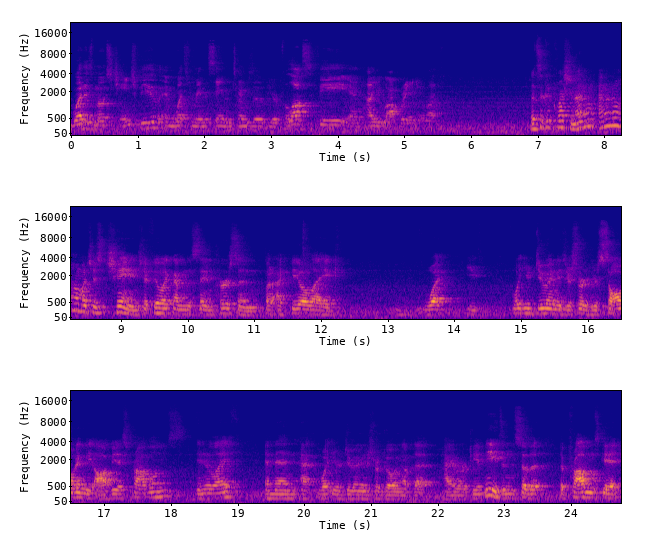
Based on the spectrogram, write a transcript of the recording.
what has most changed for you, and what's remained the same in terms of your philosophy and how you operate in your life? That's a good question. I don't I don't know how much has changed. I feel like I'm the same person, but I feel like what you what you're doing is you're sort of you're solving the obvious problems in your life and then at what you're doing is you're going up that hierarchy of needs. And so the, the problems get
